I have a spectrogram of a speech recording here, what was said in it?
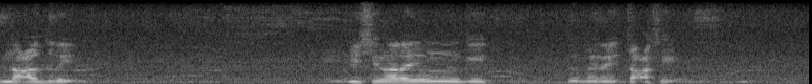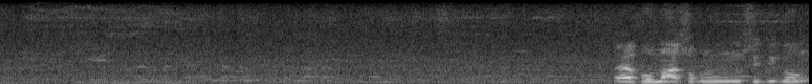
Naka-green. Hindi sinara yung gate. Dumiretso kasi. Kaya pumasok yung si Digong.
